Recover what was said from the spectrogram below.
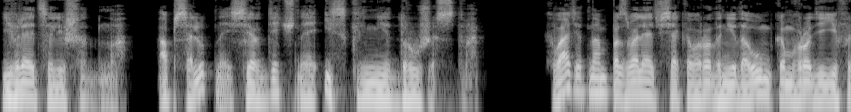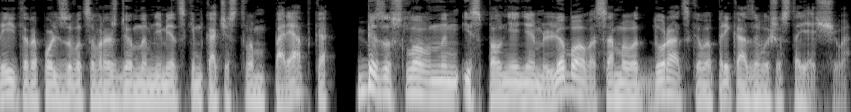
является лишь одно — абсолютное сердечное искреннее дружество. Хватит нам позволять всякого рода недоумкам вроде ефрейтора пользоваться врожденным немецким качеством порядка, безусловным исполнением любого самого дурацкого приказа вышестоящего.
